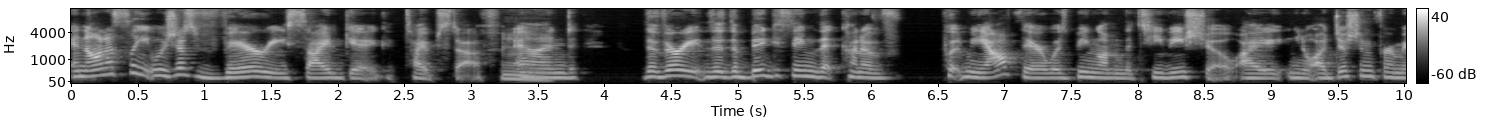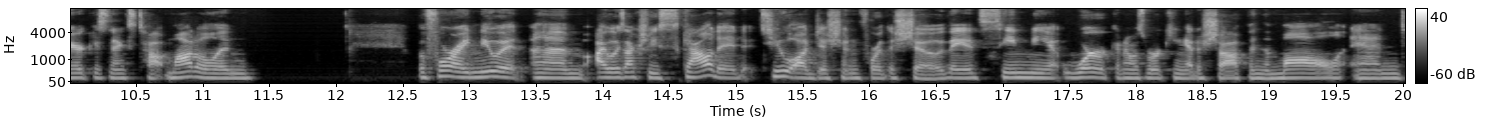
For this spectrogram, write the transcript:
And honestly, it was just very side gig type stuff. Mm. And the very the, the big thing that kind of put me out there was being on the TV show. I, you know, auditioned for America's Next Top Model and before I knew it, um, I was actually scouted to audition for the show. They had seen me at work and I was working at a shop in the mall and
